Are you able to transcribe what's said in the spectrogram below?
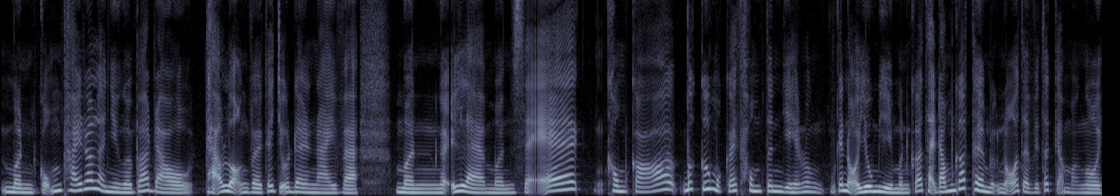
mình cũng thấy rất là nhiều người bắt đầu thảo luận về cái chủ đề này và mình nghĩ là mình sẽ không có bất cứ một cái thông tin gì hay một cái nội dung gì mình có thể đóng góp thêm được nữa tại vì tất cả mọi người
